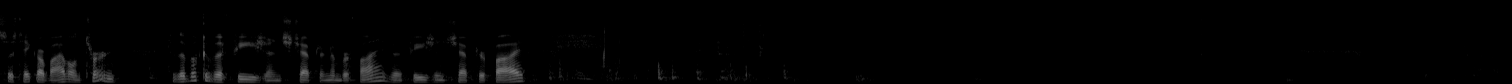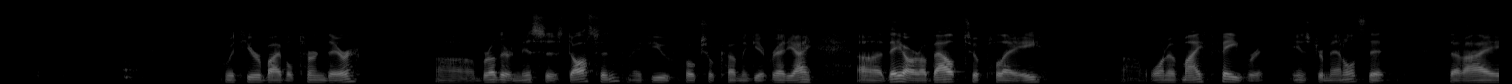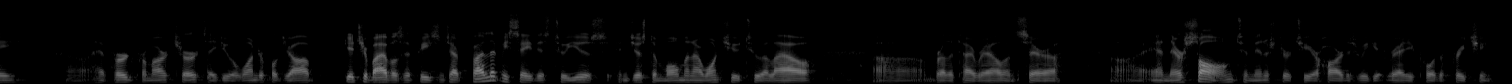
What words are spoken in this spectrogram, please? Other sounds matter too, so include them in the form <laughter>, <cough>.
us, let's take our Bible and turn to the book of Ephesians, chapter number 5. Ephesians, chapter 5. With your Bible turned there, uh, brother and Mrs. Dawson, if you folks will come and get ready, I, uh, they are about to play uh, one of my favorite instrumentals that that I uh, have heard from our church. They do a wonderful job. Get your Bibles, Ephesians chapter 5. Let me say this to you in just a moment. I want you to allow uh, Brother Tyrell and Sarah uh, and their song to minister to your heart as we get ready for the preaching.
